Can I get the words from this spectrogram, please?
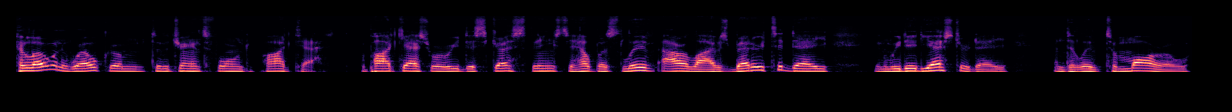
Hello and welcome to the Transformed Podcast, a podcast where we discuss things to help us live our lives better today than we did yesterday and to live tomorrow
